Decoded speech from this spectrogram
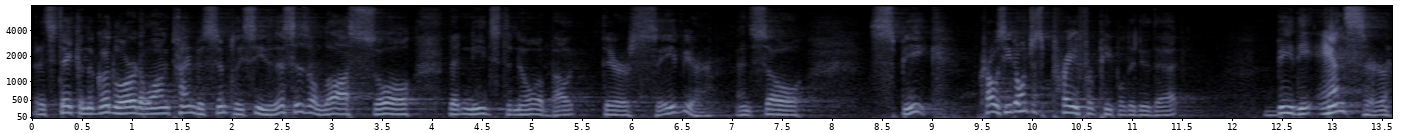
That it's taken the good Lord a long time to simply see this is a lost soul that needs to know about their Savior. And so speak. Krause, you don't just pray for people to do that, be the answer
